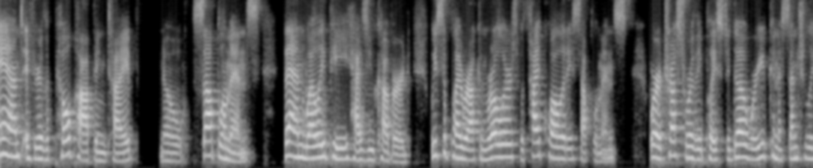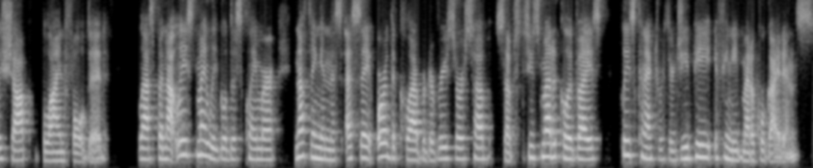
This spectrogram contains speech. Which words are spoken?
And if you're the pill popping type, no supplements, then Well EP has you covered. We supply rock and rollers with high quality supplements. We're a trustworthy place to go where you can essentially shop blindfolded. Last but not least, my legal disclaimer nothing in this essay or the Collaborative Resource Hub substitutes medical advice. Please connect with your GP if you need medical guidance.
